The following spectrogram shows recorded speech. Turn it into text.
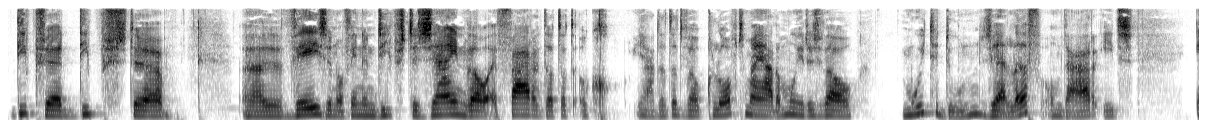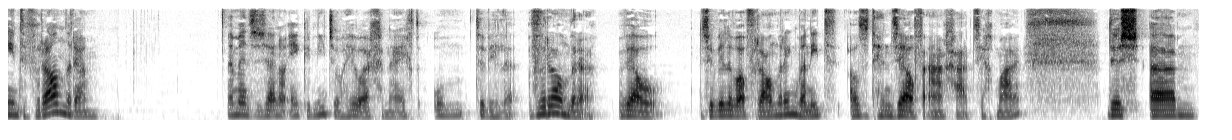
diepste, diepste wezen of in hun diepste zijn wel ervaren dat dat ook ja, dat het wel klopt. Maar ja, dan moet je dus wel moeite doen zelf om daar iets in te veranderen. En mensen zijn nou één keer niet zo heel erg geneigd om te willen veranderen. Wel, ze willen wel verandering, maar niet als het hen zelf aangaat, zeg maar. Dus um,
